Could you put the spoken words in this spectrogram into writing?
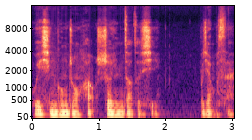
微信公众号“摄影早自习”，不见不散。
